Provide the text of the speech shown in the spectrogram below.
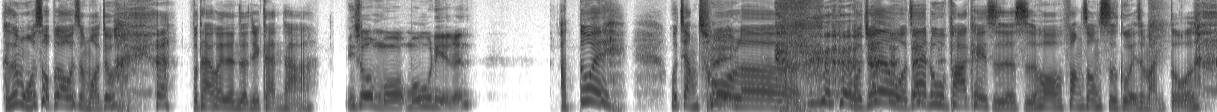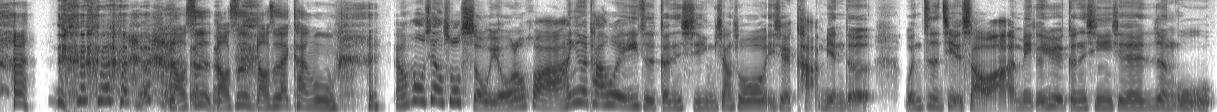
可是魔兽不知道为什么就 不太会认真去看它。你说魔魔物猎人啊？对我讲错了。我觉得我在录 podcast 的时候放送事故也是蛮多的。老是老是老是在刊物，然后像说手游的话，因为它会一直更新，像说一些卡面的文字介绍啊，每个月更新一些任务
